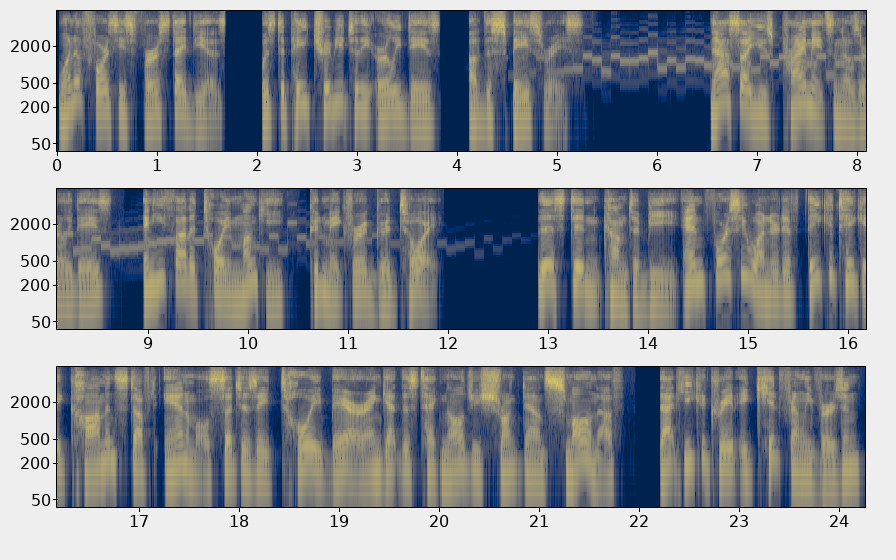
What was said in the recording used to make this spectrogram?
one of Forsey's first ideas was to pay tribute to the early days of the space race. NASA used primates in those early days, and he thought a toy monkey could make for a good toy. This didn't come to be, and Forsey wondered if they could take a common stuffed animal such as a toy bear and get this technology shrunk down small enough that he could create a kid friendly version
